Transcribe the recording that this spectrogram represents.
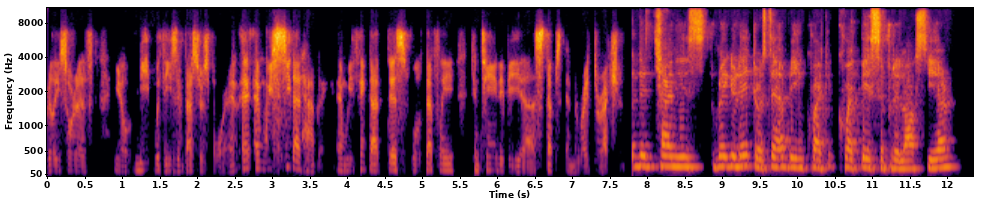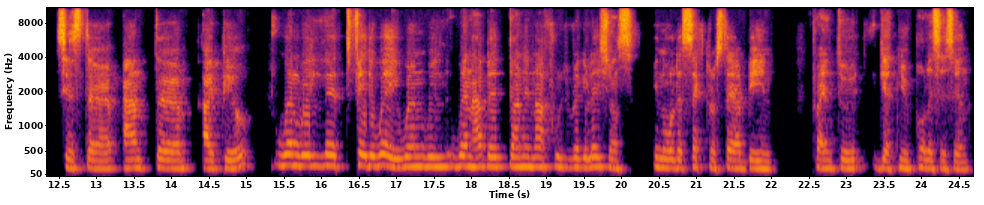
really sort of you know meet with these investors more. And, and, and we see that happening and we think that this will definitely continue to be uh, steps in the right direction. The chinese regulators they have been quite quite busy for the last year since the ant uh, ipo when will it fade away? When will when have they done enough with regulations in all the sectors they have been trying to get new policies in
